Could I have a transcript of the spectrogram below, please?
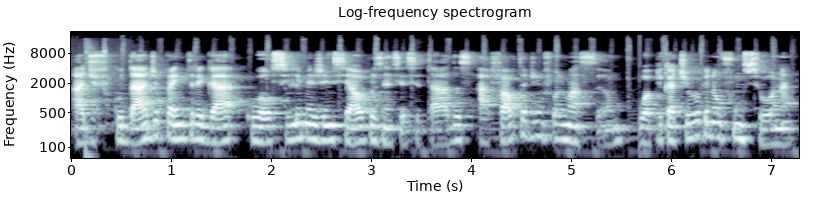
A dificuldade para entregar o auxílio emergencial para os necessitados, a falta de informação, o aplicativo que não funciona,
